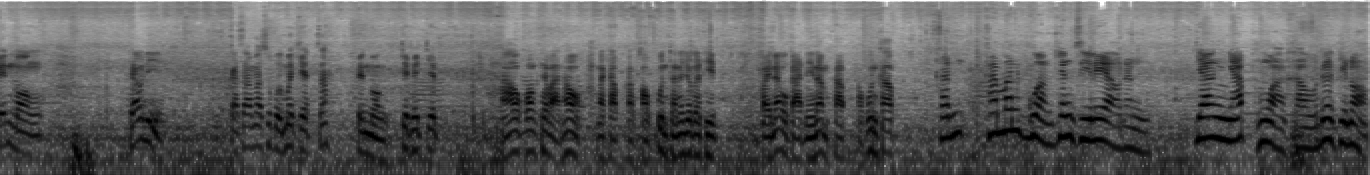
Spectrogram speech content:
เป็นหมองแถวนี้กาซามาซูเปอร์มาร์เก็ตซะเป็นหมองเจ็ดเจ็ดเอาของเทวานเฮานะครับขอบคุณท่านนายกอาทิตย์ไปในโอกาสนี้นํครับขอบคุณครับคันถ้ามันกว้างจังสีแล้วนั่น ยังยับหัวเขาเด้อพี่น้อง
